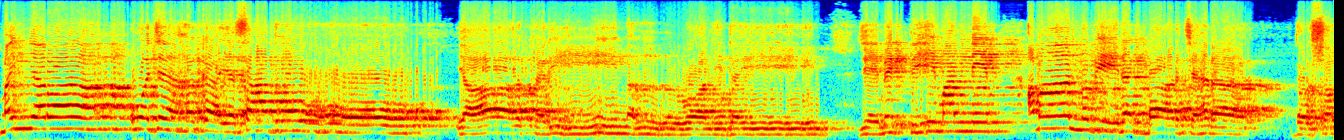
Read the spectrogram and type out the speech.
মাইয়ারা ওয়াজহাকা ইয়াসাদু ইয়া কারীমাল ওয়ালিদাইন যে ব্যক্তি ঈমান নিয়ে আমার নবীর একবার চেহারা দর্শন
